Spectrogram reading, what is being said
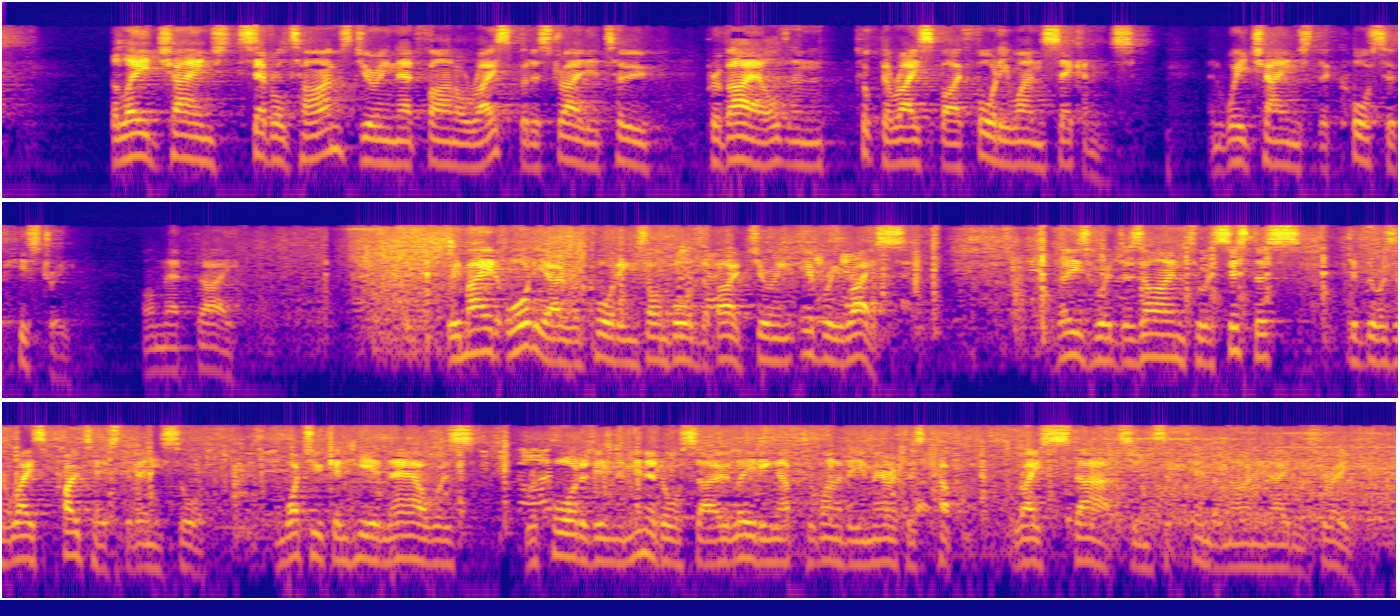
The lead changed several times during that final race, but Australia 2 prevailed and took the race by 41 seconds. And we changed the course of history on that day. We made audio recordings on board the boat during every race. These were designed to assist us if there was a race protest of any sort. And what you can hear now was recorded in the minute or so leading up to one of the America's Cup race starts in September 1983.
